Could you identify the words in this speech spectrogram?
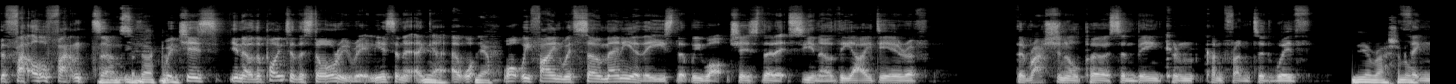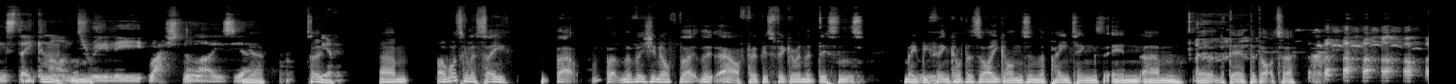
the foul phantom, Exactly. which is you know the point of the story, really, isn't it? Again, uh, what, Yeah. what we find with so many of these that we watch is that it's you know the idea of the rational person being con- confronted with The irrational. things they can't Mm. really rationalize. Yeah. Yeah. So, Yeah. um, I was going to say that, but the vision of the, the out of focus figure in the distance made me think of the Zygons in the paintings in um, uh, the Day of the Doctor.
